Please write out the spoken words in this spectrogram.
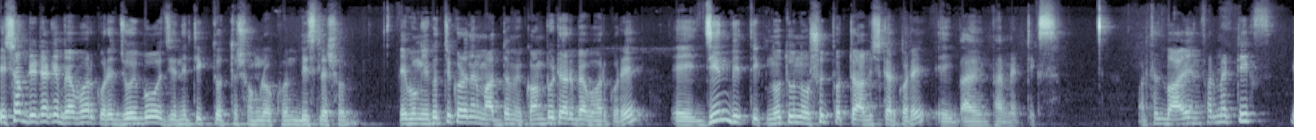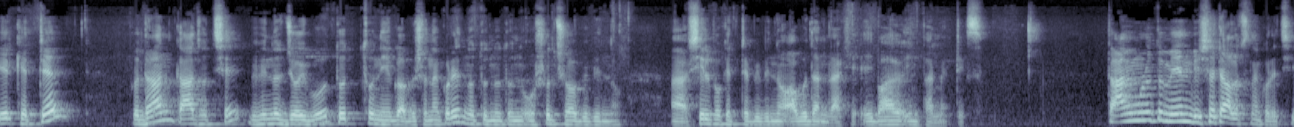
এসব ডেটাকে ব্যবহার করে জৈব জেনেটিক তথ্য সংরক্ষণ, বিশ্লেষণ এবং একত্রীকরণের মাধ্যমে কম্পিউটার ব্যবহার করে এই জিন ভিত্তিক নতুন ওষুধপত্র আবিষ্কার করে এই বায়ো ইনফরমেটিক্স অর্থাৎ বায়ো ইনফরমেটিক্স এর ক্ষেত্রে প্রধান কাজ হচ্ছে বিভিন্ন জৈব তথ্য নিয়ে গবেষণা করে নতুন নতুন ওষুধ সহ বিভিন্ন শিল্পক্ষেত্রে বিভিন্ন অবদান রাখে এই বায়ো ইনফরমেটিক্স তা আমি মূলত মেন বিষয়টা আলোচনা করেছি।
